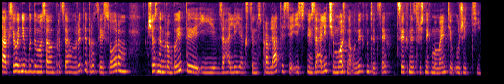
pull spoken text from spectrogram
Так, сьогодні будемо саме про це говорити, про цей сором, що з ним робити, і взагалі як з цим справлятися, і, і взагалі чи можна уникнути цих, цих незручних моментів у житті.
